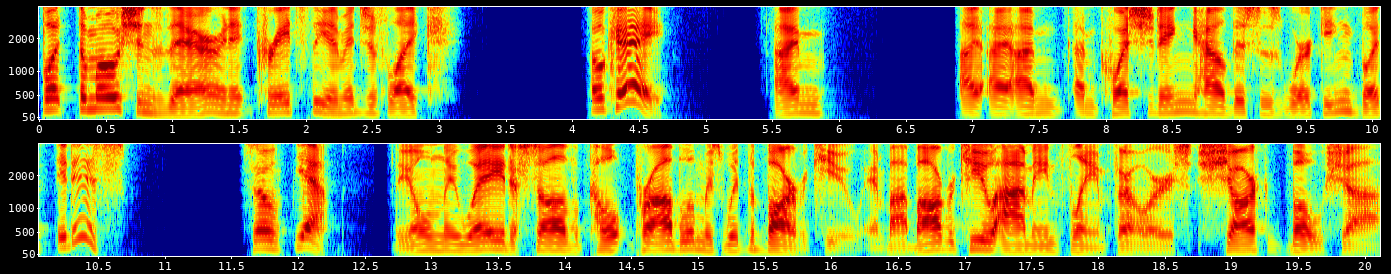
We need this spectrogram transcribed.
but the motion's there, and it creates the image of like, okay, I'm, I, I, I'm, I'm questioning how this is working, but it is. So, yeah, the only way to solve a cult problem is with the barbecue, and by barbecue I mean flamethrowers. Shark Boshaw,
